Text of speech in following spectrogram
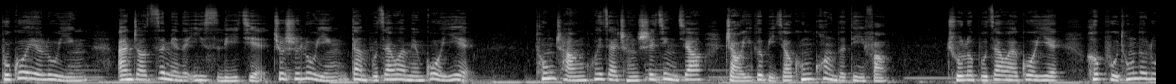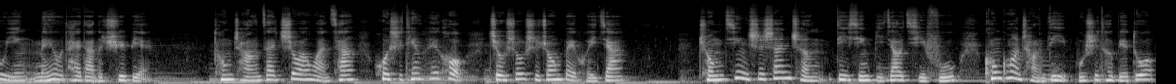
不过夜露营，按照字面的意思理解，就是露营但不在外面过夜，通常会在城市近郊找一个比较空旷的地方。除了不在外过夜，和普通的露营没有太大的区别。通常在吃完晚餐或是天黑后就收拾装备回家。重庆是山城，地形比较起伏，空旷场地不是特别多，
